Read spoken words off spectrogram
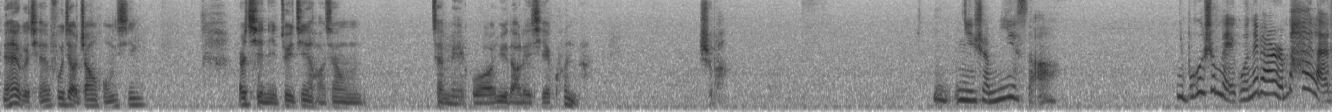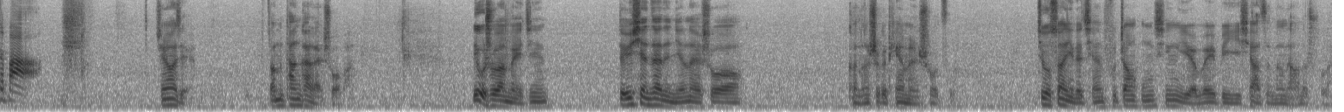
您还有个前夫叫张红星，而且你最近好像在美国遇到了一些困难，是吧？你你什么意思啊？你不会是美国那边人派来的吧？陈小姐，咱们摊开来说吧。六十万美金，对于现在的您来说，可能是个天文数字。就算你的前夫张红星，也未必一下子能拿得出来。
